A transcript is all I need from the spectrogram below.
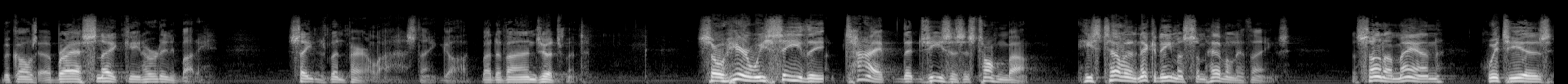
Because a brass snake can't hurt anybody. Satan's been paralyzed, thank God, by divine judgment. So here we see the type that Jesus is talking about. He's telling Nicodemus some heavenly things. The Son of Man which is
